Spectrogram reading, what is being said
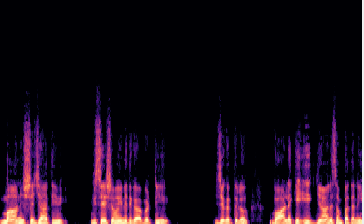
మానుష్య జాతి విశేషమైనది కాబట్టి జగత్తులో వాళ్ళకి ఈ జ్ఞాన సంపదని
